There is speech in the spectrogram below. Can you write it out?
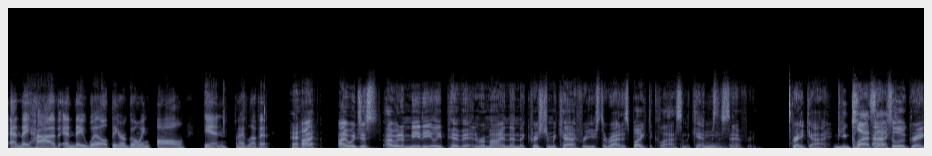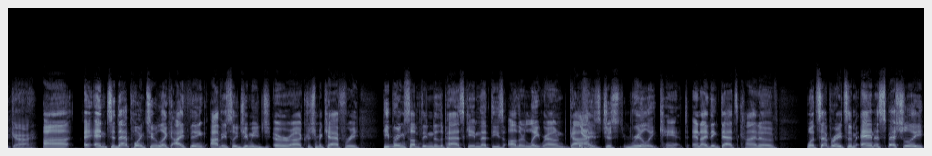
and they have, and they will, they are going all in. And I love it. I I would just I would immediately pivot and remind them that Christian McCaffrey used to ride his bike to class on the campus Mm. to Stanford. Great guy, You class act. absolute great guy. Uh, and to that point too, like I think obviously Jimmy or uh, Christian McCaffrey, he brings something to the pass game that these other late round guys just really can't. And I think that's kind of what separates them. And especially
